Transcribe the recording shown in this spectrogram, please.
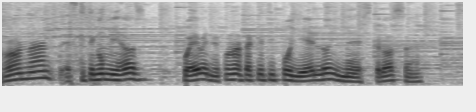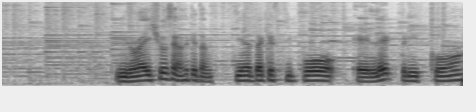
Ronald, es que tengo miedo. Puede venir con un ataque tipo hielo y me destroza. Y Raichu se hace que también tiene ataques tipo eléctrico.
